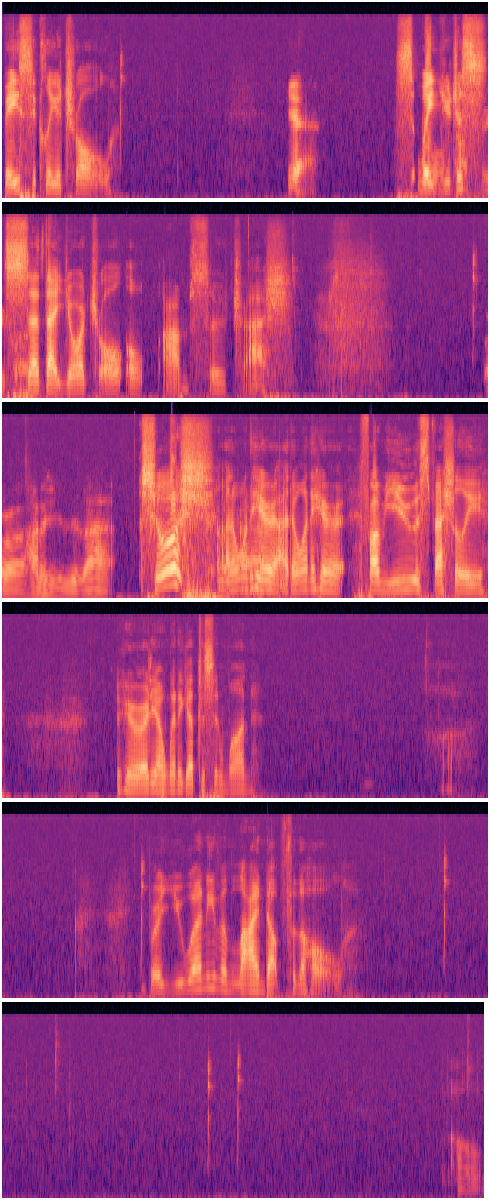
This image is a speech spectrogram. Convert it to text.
basically a troll. Yeah. S wait, Oh, you just said that you're a troll? Oh, I'm so trash. Bro, how did you do that? Shush! I don't want to hear it. I don't want to hear it. From you, especially. Okay, ready? I'm gonna get this in one. Ah. Bro, you weren't even lined up for the hole. Oh,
